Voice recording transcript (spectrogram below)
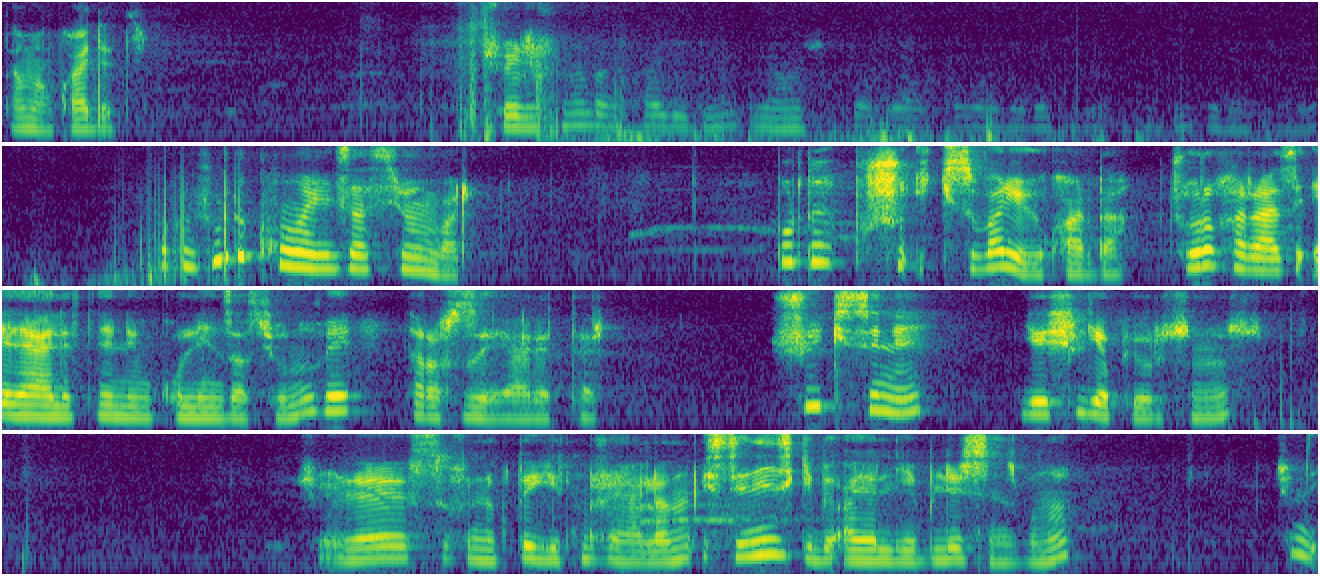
Tamam kaydet. Şöyle şunu ben kaydedeyim. Yanlışlıkla olaylara. Bakın şurada kolonizasyon var. Burada şu ikisi var ya yukarıda. Çorak arazi eyaletlerinin kolonizasyonu ve tarafsız eyaletler. Şu ikisini yeşil yapıyorsunuz. Şöyle 0.70 ayarladım. İstediğiniz gibi ayarlayabilirsiniz bunu. Şimdi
